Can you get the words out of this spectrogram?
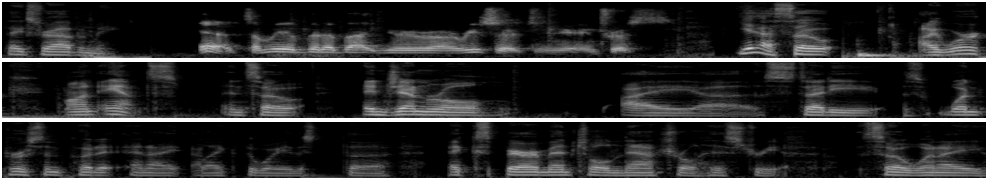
thanks for having me. Yeah, tell me a bit about your uh, research and your interests. Yeah, so I work on ants. And so, in general, I uh, study, as one person put it, and I like the way this, the experimental natural history. So, when I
